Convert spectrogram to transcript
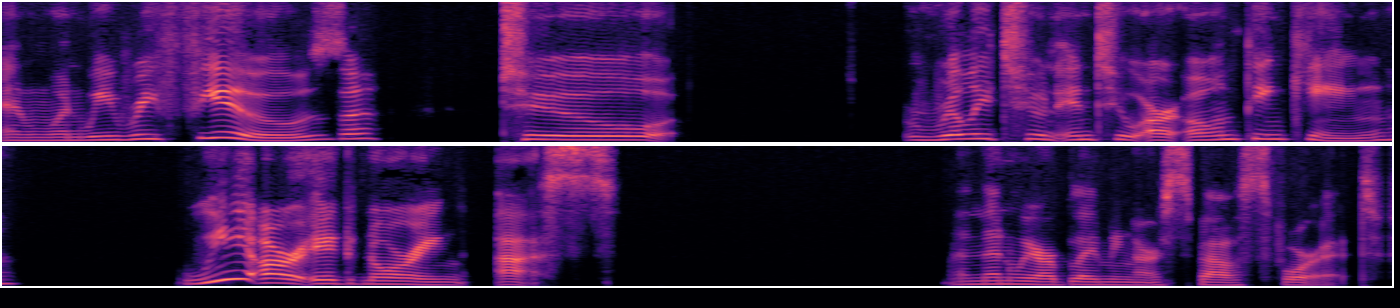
and when we refuse to really tune into our own thinking, we are ignoring us. And then we are blaming our spouse for it.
